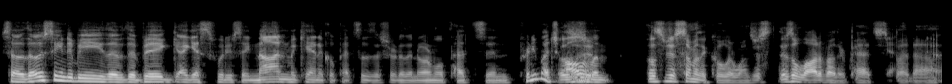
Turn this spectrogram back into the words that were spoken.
So those seem to be the the big, I guess, what do you say, non mechanical pets? Those are sort of the normal pets, and pretty much Those all of them. Those are just some of the cooler ones. Just there's a lot of other pets, Yeah, but uh,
